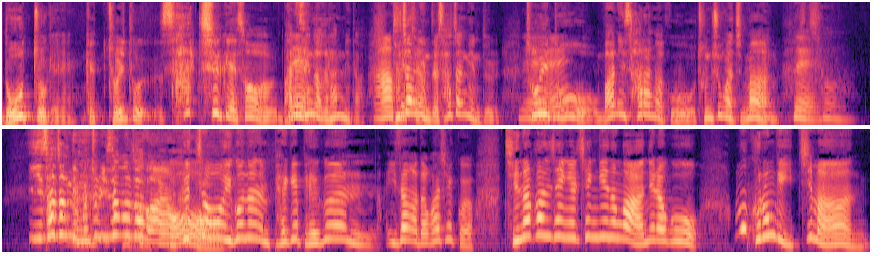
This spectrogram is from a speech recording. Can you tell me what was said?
노 쪽에, 그러니까 저희도 사측에서 많이 네. 생각을 합니다. 아, 부장님들, 사장님들. 네. 저희도 많이 사랑하고 존중하지만, 네. 이 사장님은 좀 이상하잖아요. 그쵸. 이거는 100에 100은 이상하다고 하실 거예요. 지나간 생일 챙기는 거 아니라고, 뭐 그런 게 있지만,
